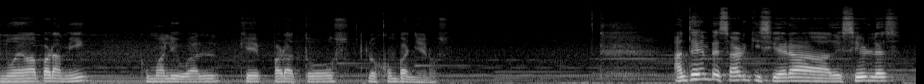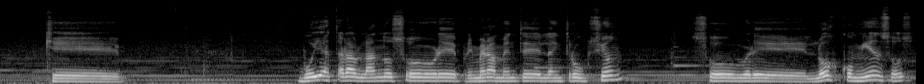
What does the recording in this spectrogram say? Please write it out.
nueva para mí como al igual que para todos los compañeros. Antes de empezar quisiera decirles que Voy a estar hablando sobre primeramente la introducción, sobre los comienzos,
